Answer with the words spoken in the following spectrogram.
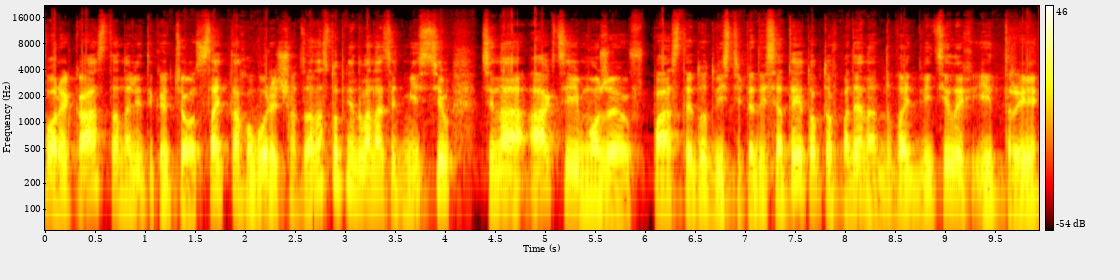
Forecast? Аналітики цього сайта говорять, що за наступні 12 місяців ціна акції може впасти до 250, тобто впаде на 2,3%.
